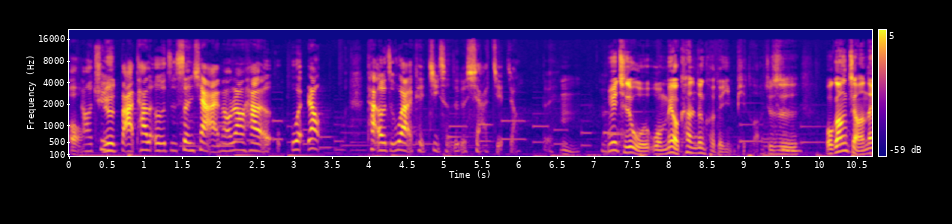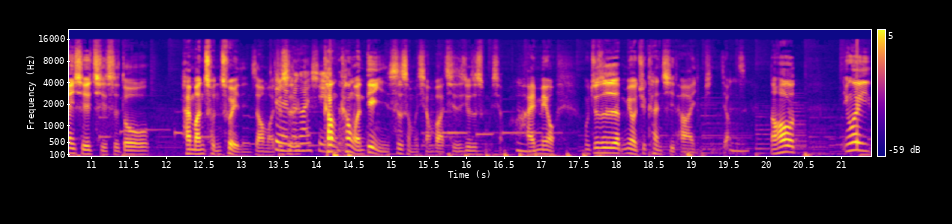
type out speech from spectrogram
哦。然后去把他的儿子生下来，然后让他的未让他儿子未来可以继承这个下界，这样。对。嗯，因为其实我我没有看任何的影评了，就是我刚刚讲的那些其实都。还蛮纯粹的，你知道吗？就是看看完电影是什么想法，其实就是什么想法。嗯、还没有，我就是没有去看其他影评这样子。嗯、然后，因为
